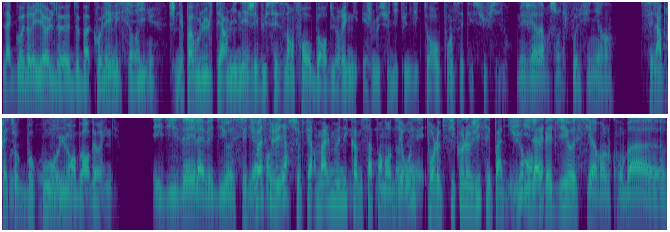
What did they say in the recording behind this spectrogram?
la gaudriole de, de mais qui dit je n'ai pas voulu le terminer, j'ai vu ses enfants au bord du ring et je me suis dit qu'une victoire au point c'était suffisant. Mais j'ai l'impression qu'il pouvait le finir. hein. C'est l'impression Oui, que beaucoup oui. ont eu en bord de ring. Il disait, il avait dit aussi. Mais tu vois ce que je veux dire Se faire malmener comme ça pendant 10 Non, rounds, pour le psychologie, c'est pas dur il en avait fait. dit aussi avant le combat euh,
